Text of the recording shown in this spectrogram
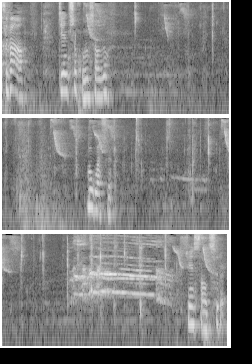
吃饭啊！今天吃红烧肉，木瓜丝，今天少吃点，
